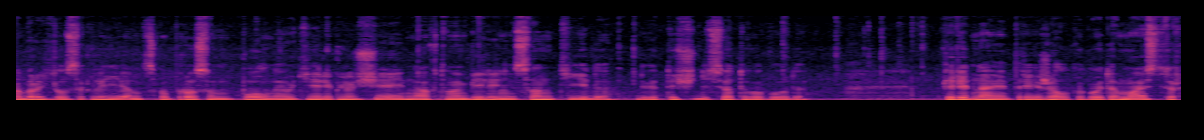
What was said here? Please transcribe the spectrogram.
Обратился клиент с вопросом полной утери ключей на автомобиле Nissan Tiida 2010 года. Перед нами приезжал какой-то мастер,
